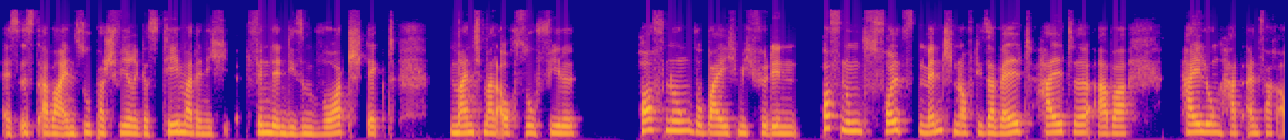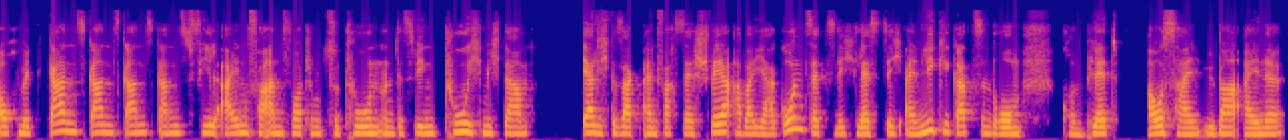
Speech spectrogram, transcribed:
Es ist aber ein super schwieriges Thema, denn ich finde, in diesem Wort steckt manchmal auch so viel Hoffnung, wobei ich mich für den hoffnungsvollsten Menschen auf dieser Welt halte, aber Heilung hat einfach auch mit ganz, ganz, ganz, ganz viel Eigenverantwortung zu tun und deswegen tue ich mich da ehrlich gesagt einfach sehr schwer. Aber ja, grundsätzlich lässt sich ein Leaky Gut Syndrom komplett ausheilen über eine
